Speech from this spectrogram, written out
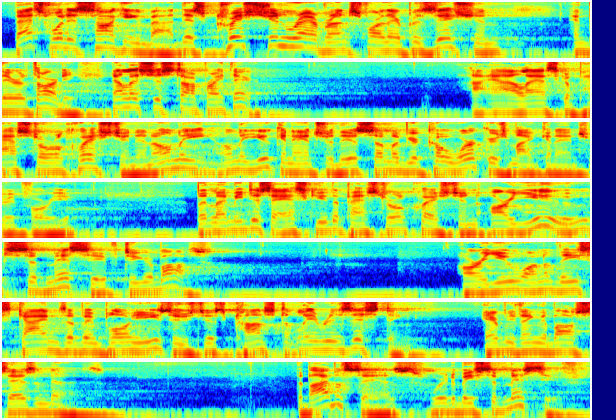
That's what it's talking about this Christian reverence for their position and their authority. Now, let's just stop right there. I'll ask a pastoral question, and only, only you can answer this. Some of your co workers might can answer it for you. But let me just ask you the pastoral question Are you submissive to your boss? Are you one of these kinds of employees who's just constantly resisting everything the boss says and does? The Bible says we're to be submissive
